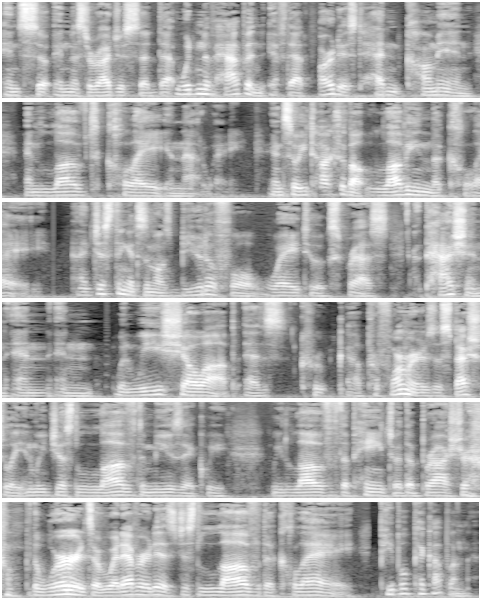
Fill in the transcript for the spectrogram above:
and so and Mr. Rogers said that wouldn't have happened if that artist hadn't come in and loved clay in that way. And so he talks about loving the clay. And I just think it's the most beautiful way to express passion. And, and when we show up as uh, performers, especially, and we just love the music, we, we love the paint or the brush or the words or whatever it is, just love the clay, people pick up on that.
